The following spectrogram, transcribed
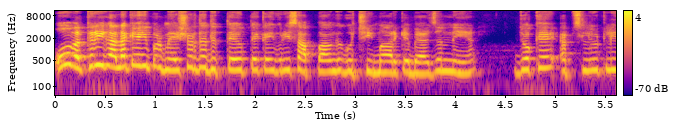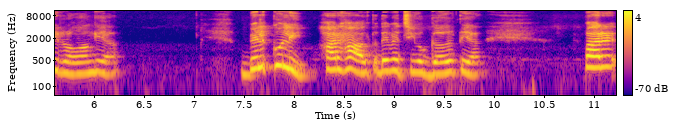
ਉਹ ਵੱਖਰੀ ਗੱਲ ਹੈ ਕਿ ਅਸੀਂ ਪਰਮੇਸ਼ਵਰ ਦੇ ਦਿੱਤੇ ਉੱਤੇ ਕਈ ਵਾਰੀ ਸਾਪਾਂ ਵਾਂਗ ਗੁੱਛੀ ਮਾਰ ਕੇ ਬਹਿ ਜੰਨੇ ਆ ਜੋ ਕਿ ਐਬਸੋਲੂਟਲੀ ਰੋਂਗ ਆ। ਬਿਲਕੁਲ ਹੀ ਹਰ ਹਾਲਤ ਦੇ ਵਿੱਚ ਹੀ ਉਹ ਗਲਤ ਆ। ਪਰ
